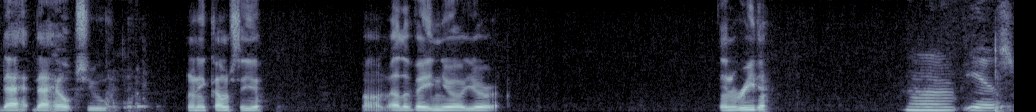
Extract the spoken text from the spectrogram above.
that that helps you when it comes to you um, elevating your your in reading. Mm, yes.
